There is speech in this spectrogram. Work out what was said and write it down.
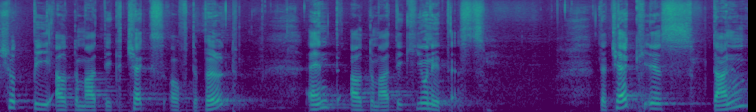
should be automatic checks of the build and automatic unit tests. The check is done,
